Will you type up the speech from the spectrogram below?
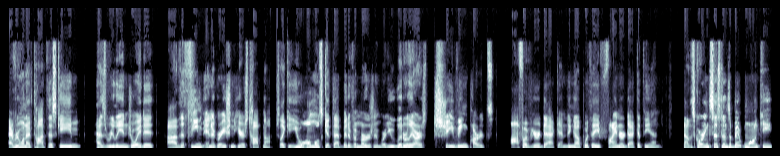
Everyone I've taught this game has really enjoyed it. Uh, the theme integration here is top notch. Like you almost get that bit of immersion where you literally are shaving parts off of your deck, ending up with a finer deck at the end. Now the scoring system's a bit wonky.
